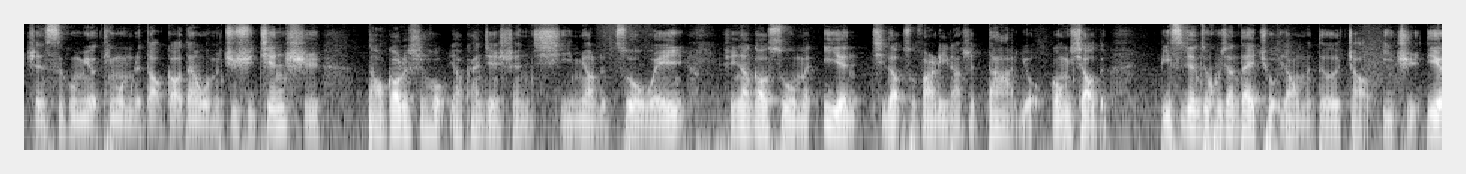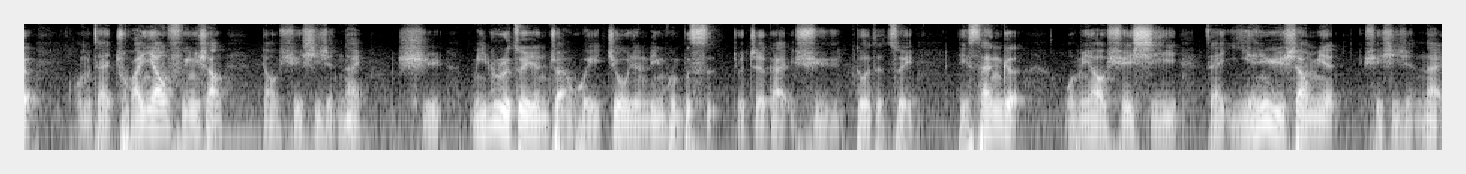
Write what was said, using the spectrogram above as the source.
神似乎没有听我们的祷告，但我们继续坚持祷告的时候，要看见神奇妙的作为。经上告诉我们，一言祈祷所发的力量是大有功效的。彼此认罪，互相代求，让我们得着医治。第二，我们在传扬福音上要学习忍耐，使迷路的罪人转回，救人灵魂不死，就遮盖许多的罪。第三个，我们要学习在言语上面学习忍耐，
